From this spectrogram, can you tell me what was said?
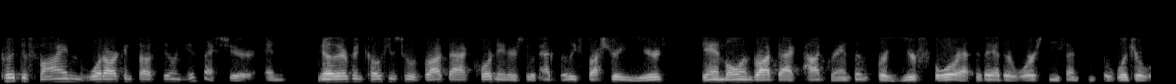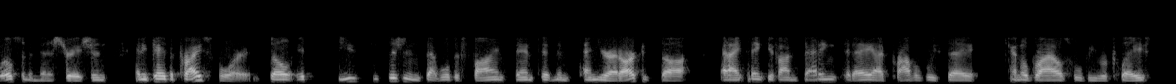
could define what Arkansas ceiling is next year. And, you know, there have been coaches who have brought back coordinators who have had really frustrating years. Dan Mullen brought back Todd Grantham for year four after they had their worst defense since the Woodrow Wilson administration, and he paid the price for it. So it's these decisions that will define Sam Pittman's tenure at Arkansas. And I think if I'm betting today, I'd probably say Kendall Briles will be replaced,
